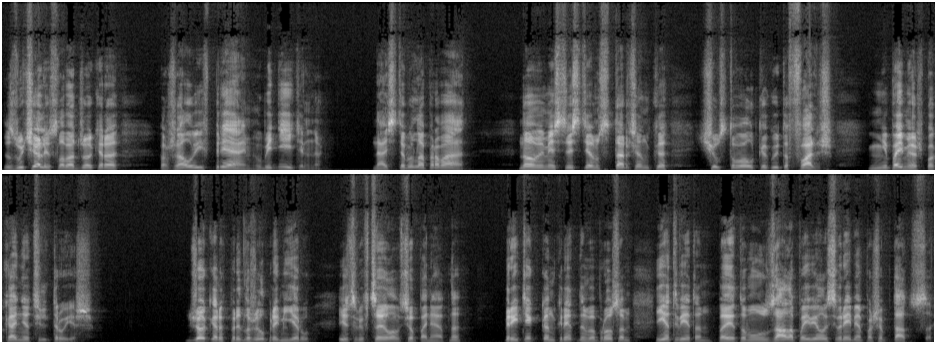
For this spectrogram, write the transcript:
Звучали слова Джокера, пожалуй, и впрямь убедительно. Настя была права. Но вместе с тем Старченко чувствовал какую-то фальшь. Не поймешь, пока не отфильтруешь. Джокер предложил премьеру, если в целом все понятно, перейти к конкретным вопросам и ответам, поэтому у зала появилось время пошептаться.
